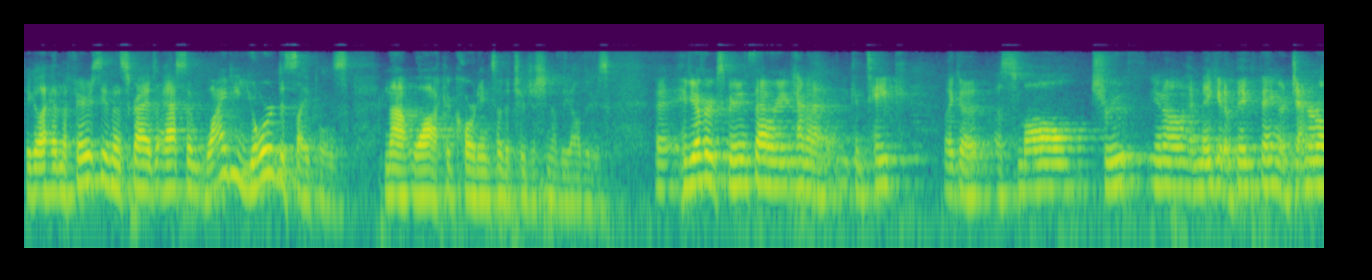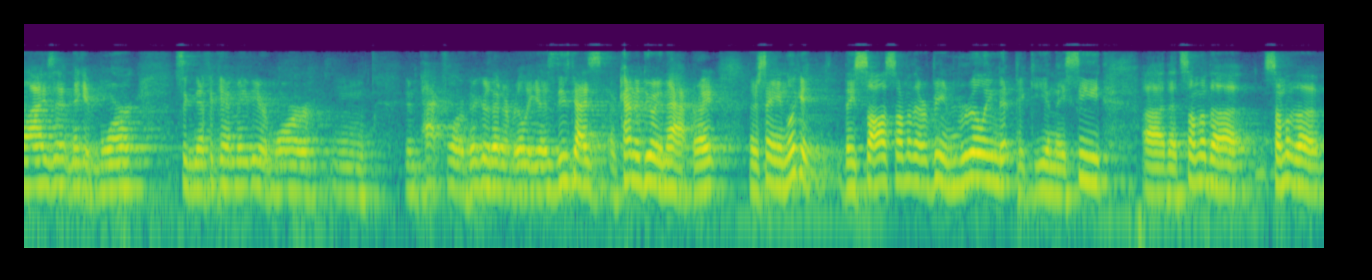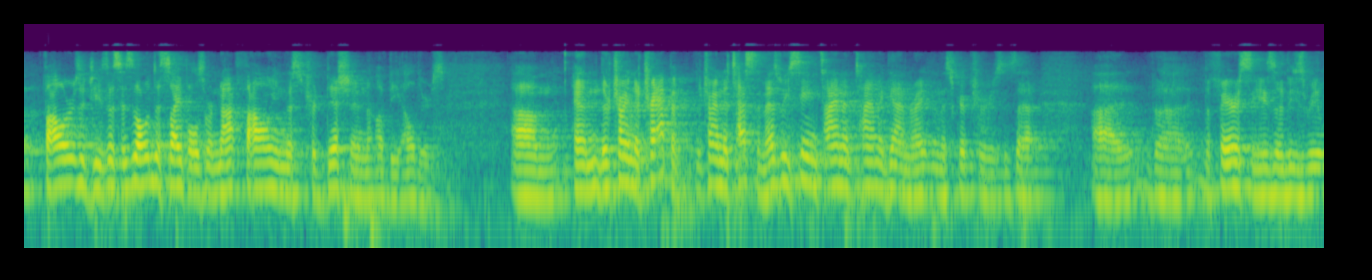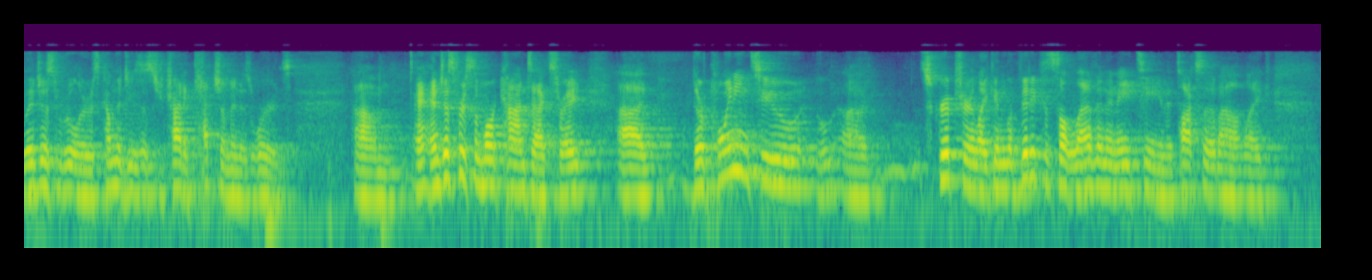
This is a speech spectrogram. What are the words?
They go, and the Pharisees and the scribes asked him, Why do your disciples not walk according to the tradition of the elders? Uh, have you ever experienced that where you kind of you can take like a, a small truth, you know, and make it a big thing or generalize it, make it more significant maybe or more mm, impactful or bigger than it really is. These guys are kind of doing that, right? They're saying, look at, they saw some of them being really nitpicky, and they see uh, that some of the some of the followers of Jesus, his own disciples, were not following this tradition of the elders. Um, and they're trying to trap him. They're trying to test him, as we've seen time and time again, right, in the scriptures, is that uh, the, the Pharisees or these religious rulers come to Jesus to try to catch him in his words. Um, and, and, just for some more context, right, uh, they're pointing to uh, scripture like in Leviticus 11 and 18. It talks about like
